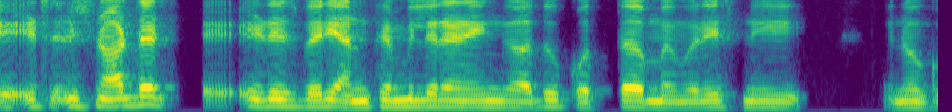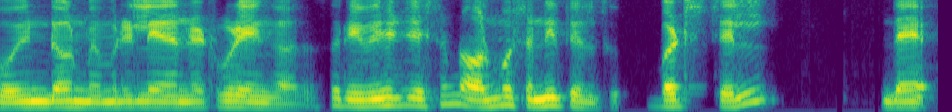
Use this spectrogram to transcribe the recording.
it's it's not that it is very unfamiliar అని ఏం కాదు. కొత్త మెమోరీస్‌ని you know going down memory lane అన్నట్టు కూడా ఏం కాదు. సో, రివిజిట్ చేసినప్పుడు ఆల్మోస్ట్ అన్ని తెలుసు. బట్ స్టిల్ దే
